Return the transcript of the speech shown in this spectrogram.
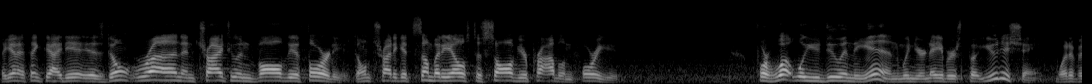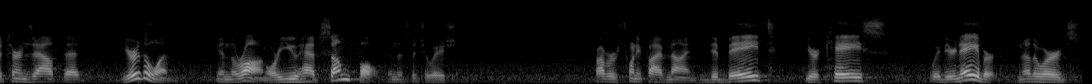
Again, I think the idea is don't run and try to involve the authorities. Don't try to get somebody else to solve your problem for you. For what will you do in the end when your neighbors put you to shame? What if it turns out that you're the one in the wrong or you have some fault in the situation? Proverbs 25 9. Debate your case with your neighbor. In other words,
